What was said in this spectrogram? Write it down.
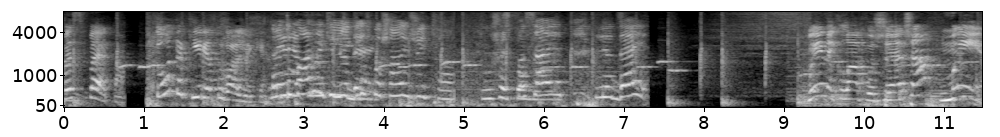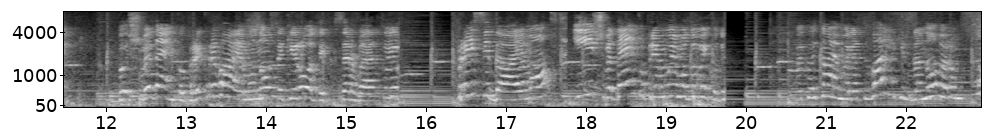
Безпека. Такі рятувальники? Рятувальники людей спасають життя. Спасають людей. Виникла пожежа. Ми швиденько прикриваємо носик і ротик серветкою, присідаємо і швиденько прямуємо до виходу. Викликаємо рятувальників за номером 100.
